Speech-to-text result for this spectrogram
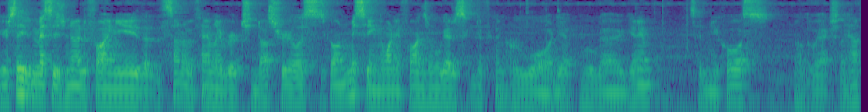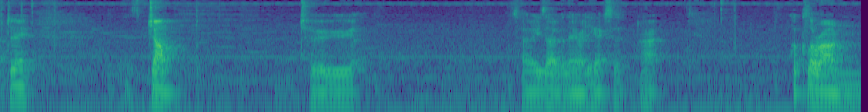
You receive a message notifying you that the son of a family rich industrialists has gone missing. The one who finds him will get a significant reward. Yep, we'll go get him. Set a new course. Not that we actually have to. Let's jump to. So he's over there at the exit. Alright. Uklaron.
